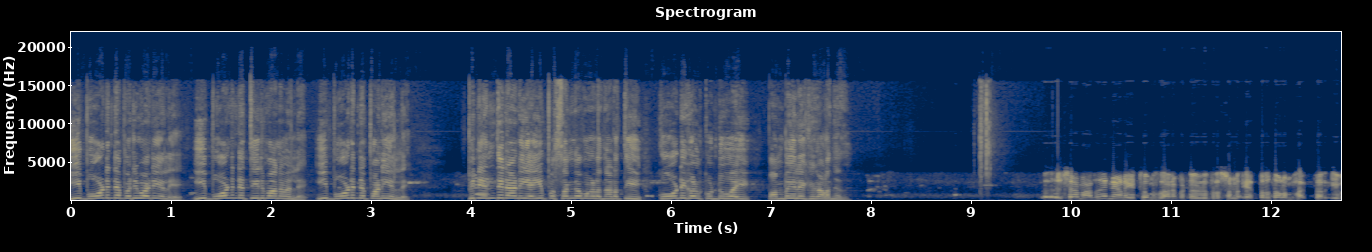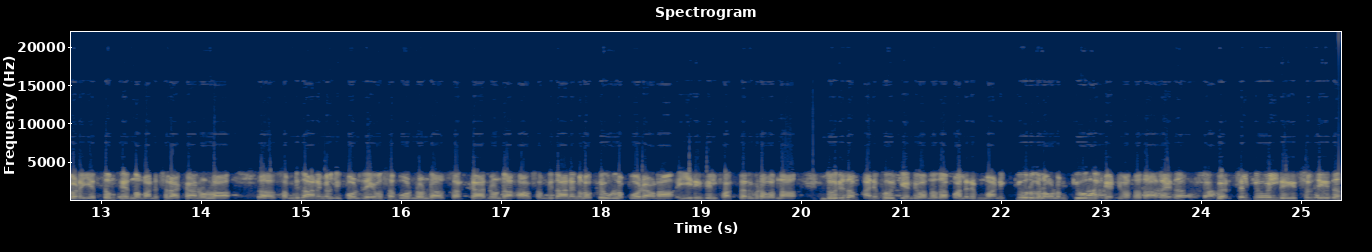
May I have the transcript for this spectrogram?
ഈ ബോർഡിന്റെ പരിപാടിയല്ലേ? ഈ ബോർഡിന്റെ തീരുമാനമല്ലേ? ഈ ബോർഡിന്റെ പണിയല്ലേ? പിന്നെ എന്തിനാണ് ഈ അയ്യപ്പ സംഗമങ്ങൾ നടത്തി കോടികൾ കൊണ്ടുപോയി പമ്പയിലേക്ക് കളഞ്ഞത്? ശ്യാം അത് തന്നെയാണ് ഏറ്റവും പ്രധാനപ്പെട്ട ഒരു പ്രശ്നം. എത്രത്തോളം ഭക്തർ ഇവിടെ എത്തും എന്ന് മനസ്സിലാക്കാനുള്ള സംവിധാനങ്ങൾ ഇപ്പോൾ ദേവസ്വം ബോർഡിനുണ്ട് സർക്കാരിനുണ്ട്. ആ സംവിധാനങ്ങളൊക്കെ ഉള്ളപ്പോഴാണ് ഈ രീതിയിൽ ഭക്തർ ഇവിടെ വന്ന ദുരിതം അനുഭവിക്കേണ്ടി വന്നത്. പലരും മണിക്കൂറുകളോളം ക്യൂ നിൽക്കേണ്ടി വന്നത്. അതായത് വെർച്വൽ ക്യൂവിൽ രജിസ്റ്റർ ചെയ്ത്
